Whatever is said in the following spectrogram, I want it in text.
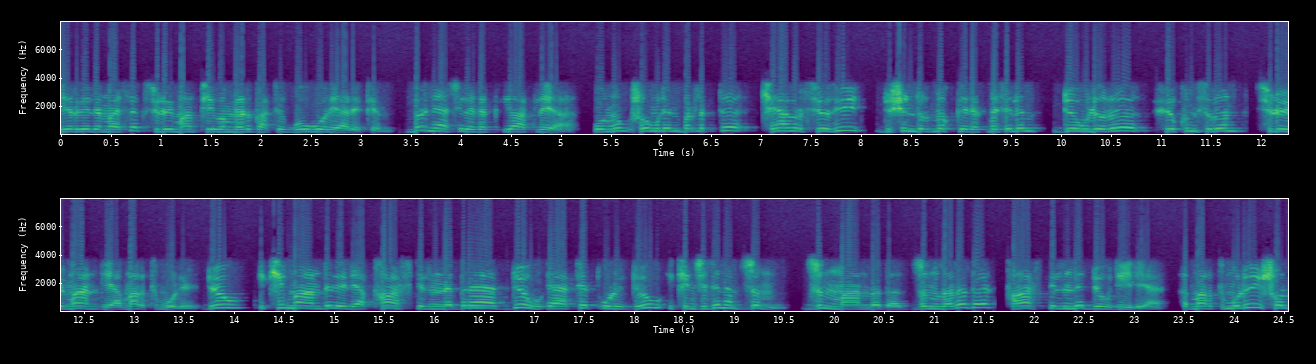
ýeri gelende aýtsak, Süleýman pygamberi gaty gowy görýär eken. Birnäçe gezek ýatlaýar. Onsoň şoň bilen birlikde käbir sözi düşündirmek gerek. Meselem, Döwlere höküm süren Süleýman diýýär Magtymguly. Döw iki manyda gelýär pars dilinde. Bir-ä döw, äpet uly döw, ikinjidenem jyn. Jyn manyda-da, jynlara-da pars dilinde döw diýilýär. Magtymguly şol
